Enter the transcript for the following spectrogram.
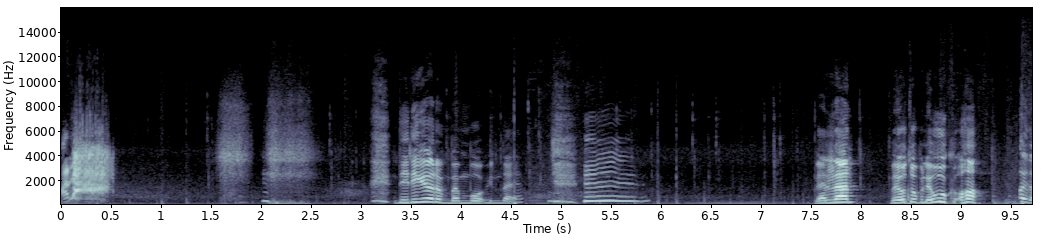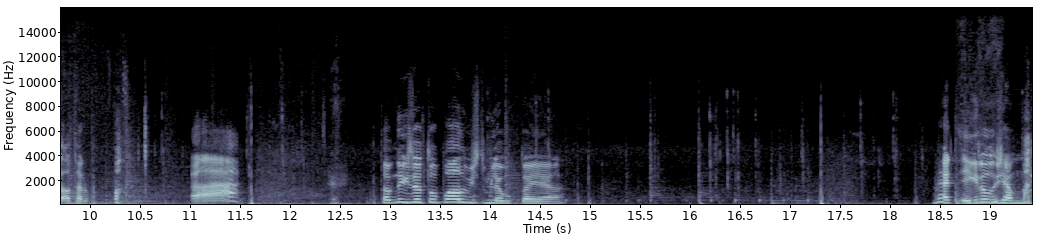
Ana! Deliyorum ben bu oyunda ya. Ver lan. Ver o topu lavuk. Aha. Hadi atarım. Aa! Tam ne güzel topu almıştım lavuktan ya. Mert egil olacağım bak.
